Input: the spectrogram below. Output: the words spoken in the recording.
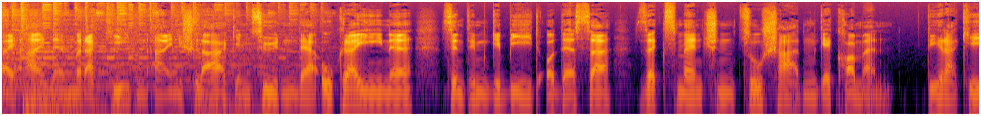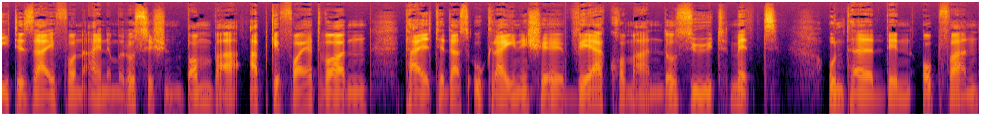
Bei einem Raketeneinschlag im Süden der Ukraine sind im Gebiet Odessa sechs Menschen zu Schaden gekommen. Die Rakete sei von einem russischen Bomber abgefeuert worden, teilte das ukrainische Wehrkommando Süd mit. Unter den Opfern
